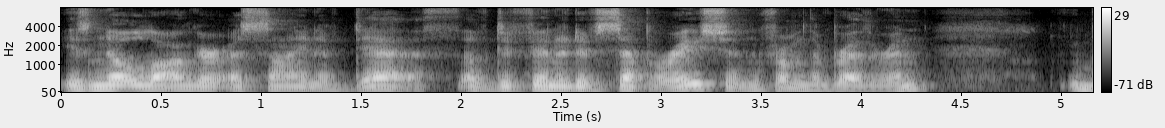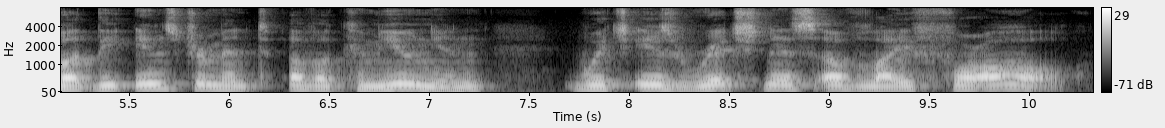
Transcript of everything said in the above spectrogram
is no longer a sign of death, of definitive separation from the brethren, but the instrument of a communion which is richness of life for all.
